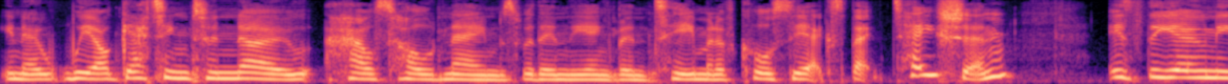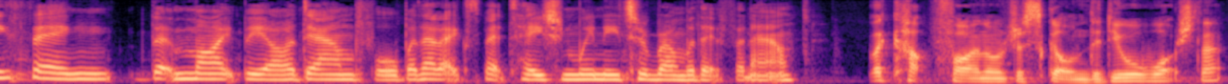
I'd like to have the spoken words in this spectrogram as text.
you know, we are getting to know household names within the England team and of course the expectation is the only thing that might be our downfall, but that expectation we need to run with it for now. The cup final just gone. Did you all watch that?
